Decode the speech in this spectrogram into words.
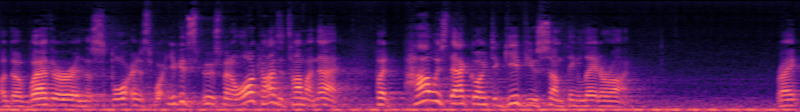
the weather and the sport, and sport. You could spend all kinds of time on that. But how is that going to give you something later on? Right?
